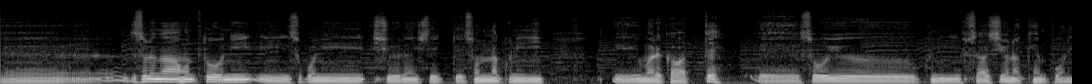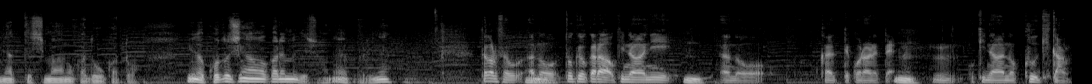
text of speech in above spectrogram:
えー、でそれが本当にそこに修練していってそんな国に生まれ変わって、えー、そういう国にふさわしいような憲法になってしまうのかどうかというのは今年が分かれ目でしょうねやっぱりね。高野さん、うん、あの東京から沖縄に、うん、あの帰ってこられて、うん、うん、沖縄の空気感、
